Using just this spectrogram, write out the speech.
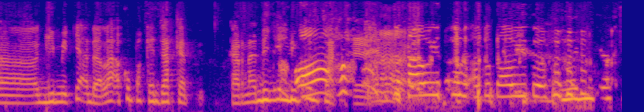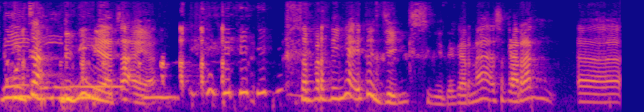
eh, gimmicknya adalah aku pakai jaket gitu. Karena dingin di Oh. puncak. Ya. Aku tahu itu, aku tahu itu. Puncak dingin ya cak ya. Sepertinya itu jinx gitu karena sekarang eh,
